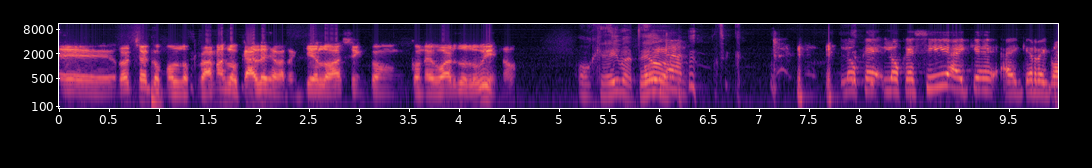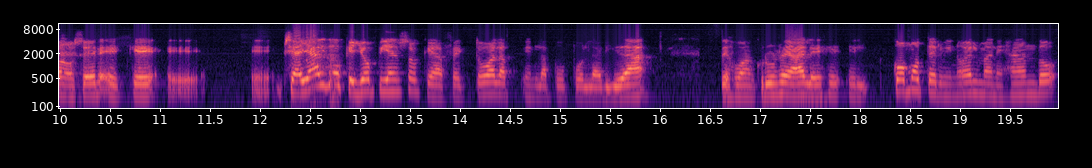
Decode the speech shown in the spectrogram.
eh, Rocha, como los programas locales de Barranquilla lo hacen con, con Eduardo Luis, ¿no? Ok, Mateo. Oigan, lo que, lo que sí hay que, hay que reconocer es que eh, eh, si hay algo que yo pienso que afectó a la, en la popularidad de Juan Cruz Real es el, cómo terminó él manejando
